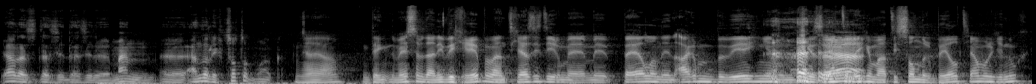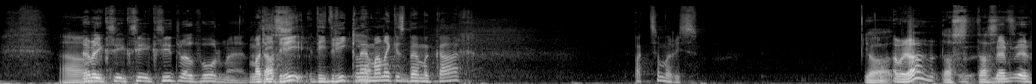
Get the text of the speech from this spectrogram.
Ja, dat is, dat is, dat is een man uh, Anderlecht zot op maken. Ja, ja. Ik denk, de mensen hebben dat niet begrepen, want jij zit hier met, met pijlen en armbewegingen en dingen uit te leggen, maar het is zonder beeld, jammer genoeg. Ehm, ja, maar ik, zie- ik, zie, ik zie het wel voor mij. maar die drie, die drie kleine mannetjes bij elkaar, pakt ze maar eens. Ja, Ah, ja, dat is, dat is, bij- het, bij-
